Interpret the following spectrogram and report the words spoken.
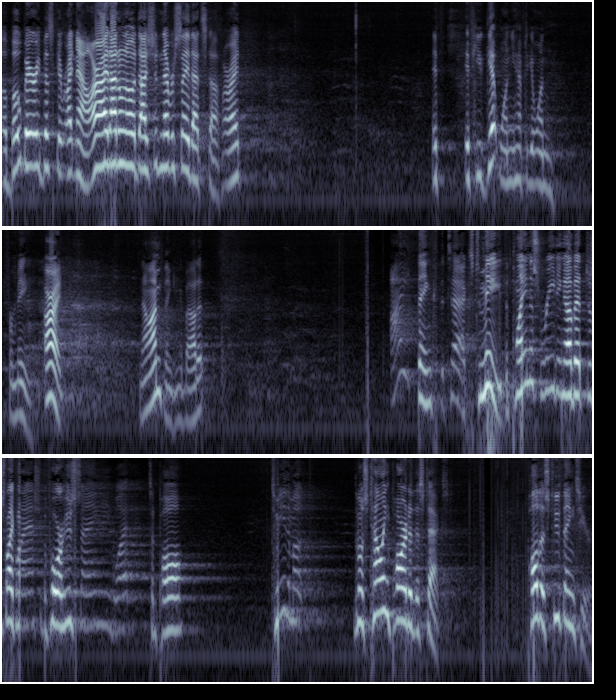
a Bo-Berry biscuit right now. All right? I don't know. I should never say that stuff. All right? If, if you get one, you have to get one for me. All right. Now I'm thinking about it. I think the text, to me, the plainest reading of it, just like when I asked you before, who's saying what, said Paul. To me, the most, the most telling part of this text, Paul does two things here.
